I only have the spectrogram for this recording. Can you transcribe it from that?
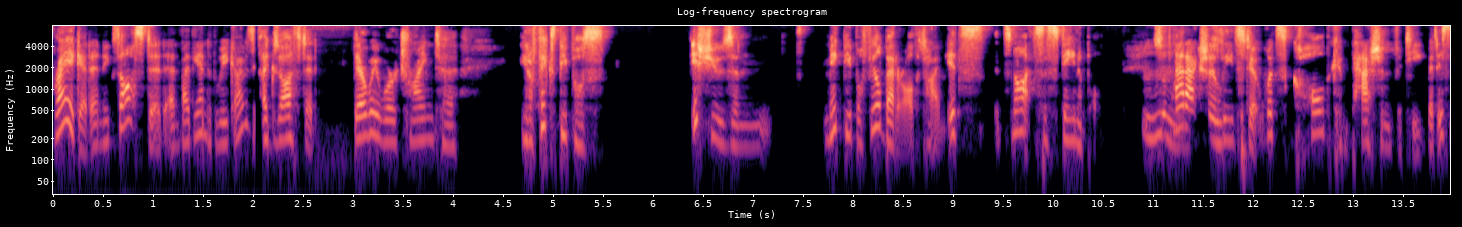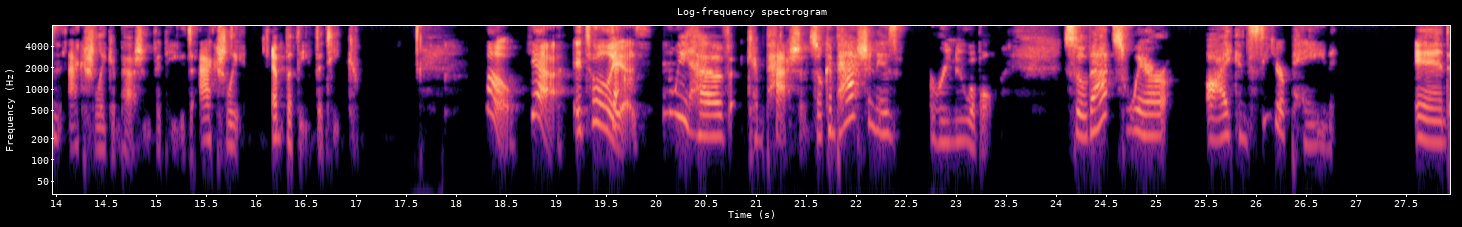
ragged and exhausted and by the end of the week i was exhausted there we were trying to you know fix people's issues and make people feel better all the time it's it's not sustainable mm-hmm. so that mm-hmm. actually leads to what's called compassion fatigue but isn't actually compassion fatigue it's actually empathy fatigue oh yeah it totally yeah. is And we have compassion so compassion is renewable. So that's where I can see your pain and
